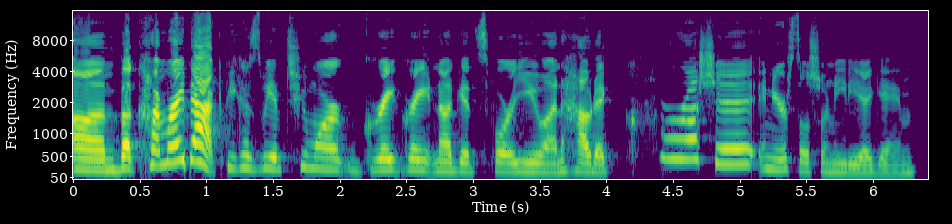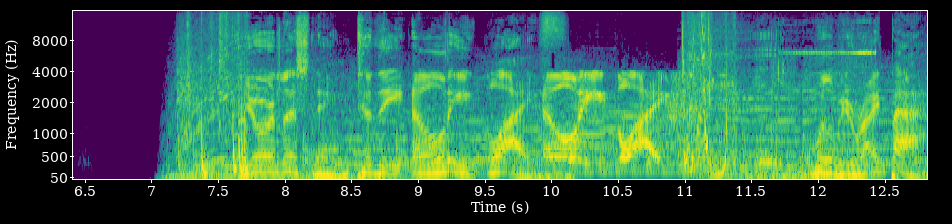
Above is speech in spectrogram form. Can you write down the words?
Um, but come right back because we have two more great, great nuggets for you on how to crush it in your social media game. You're listening to the Elite Life. Elite Life. We'll be right back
